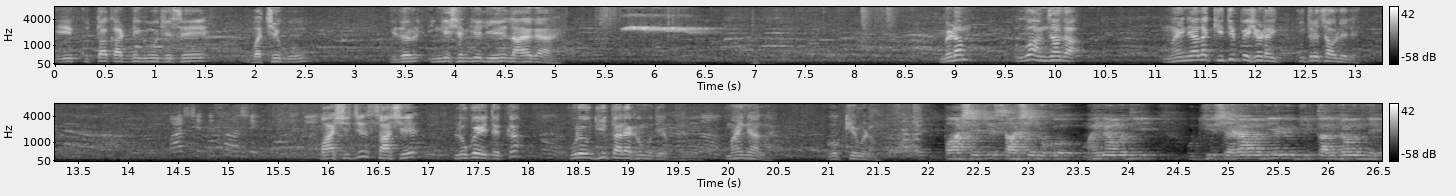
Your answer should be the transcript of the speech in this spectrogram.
ये कुत्ता काटने की वजह से बच्चे को इधर इंजेक्शन के लिए लाया गया है। मॅडम उगा अंजादा महिन्याला किती पेशंट आहेत कुत्रे चावलेले पाचशेचे सहाशे लोक येतात का? पुरे उदगीर तालुक्यामध्ये आपल्या महिन्याला. Okay madam. पाचशे ते सहाशे लोक महिन्यामध्ये उदगीर शहरामध्ये आणि उदगीर तालुक्यामधले.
